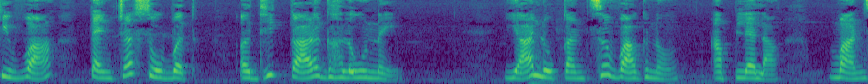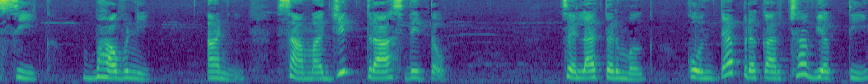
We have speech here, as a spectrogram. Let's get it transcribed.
किंवा त्यांच्यासोबत अधिक काळ घालवू नये. या लोकांचं वागणं आपल्याला मानसिक भावनिक आणि सामाजिक त्रास देतं. चला तर मग कोणत्या प्रकारच्या व्यक्ती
